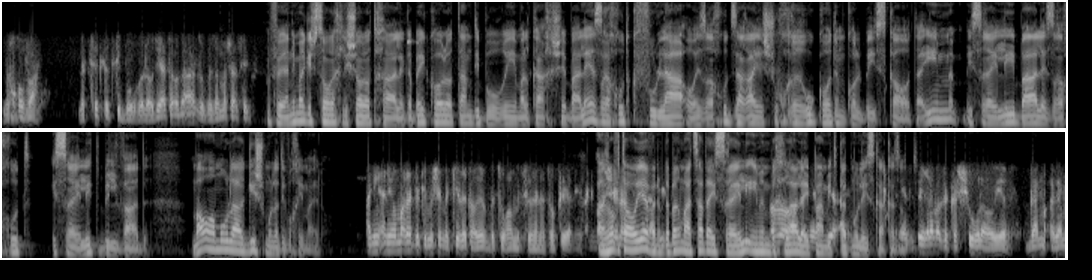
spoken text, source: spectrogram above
וחובה לצאת לציבור ולהודיע את ההודעה הזו, וזה מה שעשיתי. ואני מרגיש צורך לשאול אותך לגבי כל אותם דיבורים על כך שבעלי אזרחות כפולה או אזרחות זרה ישוחררו קודם כל בעסקאות. האם ישראלי בעל אזרחות ישראלית בלבד, מה הוא אמור להרגיש מול הדיווחים האלו? אני, אני אומר את זה כמי שמכיר את האויב בצורה מצוינת, אוקיי? אני, אני עזוב את האויב, אני מדבר מהצד הישראלי, אם הם לא, לא בכלל אי פעם יתקדמו לעסקה כזאת. אני אסביר למה זה קשור לאויב. גם, גם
